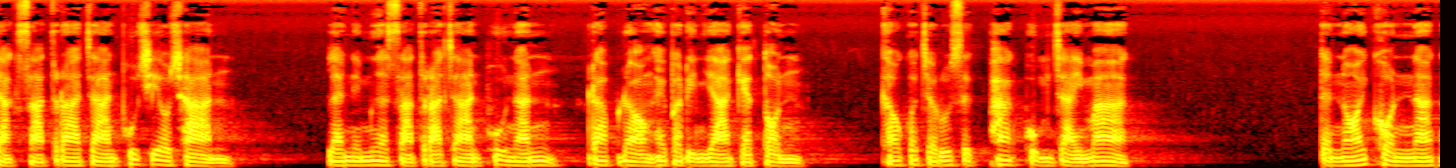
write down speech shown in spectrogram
จากศาสตราจารย์ผู้เชี่ยวชาญ และในเมื่อศาสตราจารย์ผู้นั้นรับรองให้ปริญญาแก่ตน เขาก็จะรู้สึกภาคภูมิใจมาก แต่น้อยคนนัก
